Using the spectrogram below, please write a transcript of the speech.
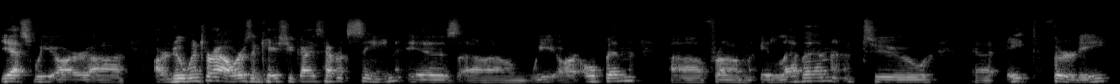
yes, we are uh, our new winter hours. In case you guys haven't seen, is um, we are open uh, from 11 to uh, 8:30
